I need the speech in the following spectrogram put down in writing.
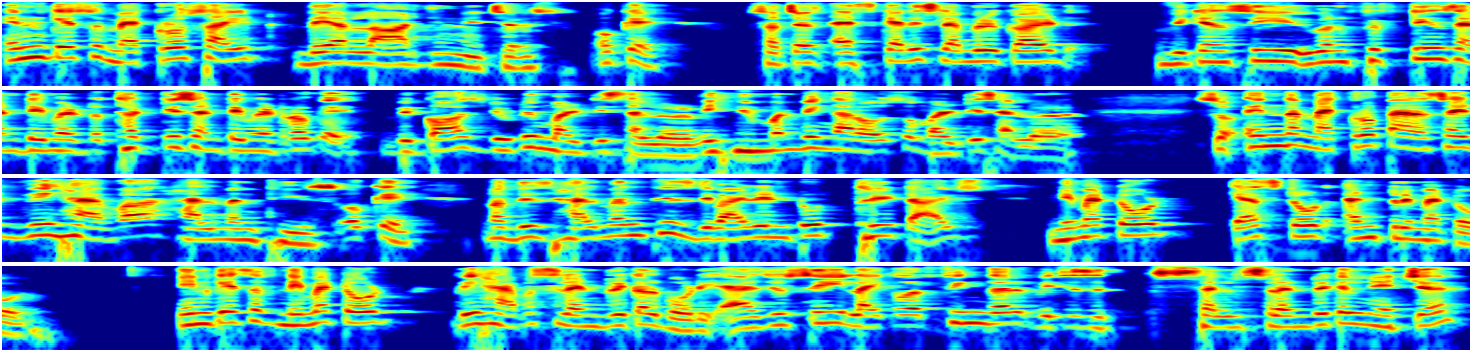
In case of macrocyte they are large in nature okay? Such as Ascaris lumbricoid we can see even 15 centimeter 30 centimeter okay? Because due to multicellular we human being are also multicellular. So in the macro parasite we have a helminthes okay? Now this helminthes divided into three types nematode cestode and trematode in case of nematode we have a cylindrical body. As you see like our finger which is cylindrical nature.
